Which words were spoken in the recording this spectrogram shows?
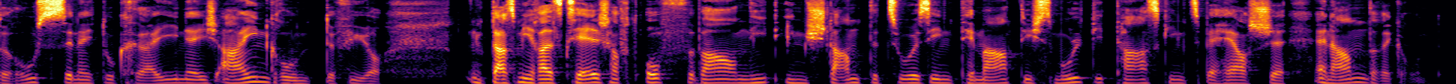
der Russen in die Ukraine ist ein Grund dafür. Und dass wir als Gesellschaft offenbar nicht imstande dazu sind, thematisches Multitasking zu beherrschen, ein anderer Grund.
